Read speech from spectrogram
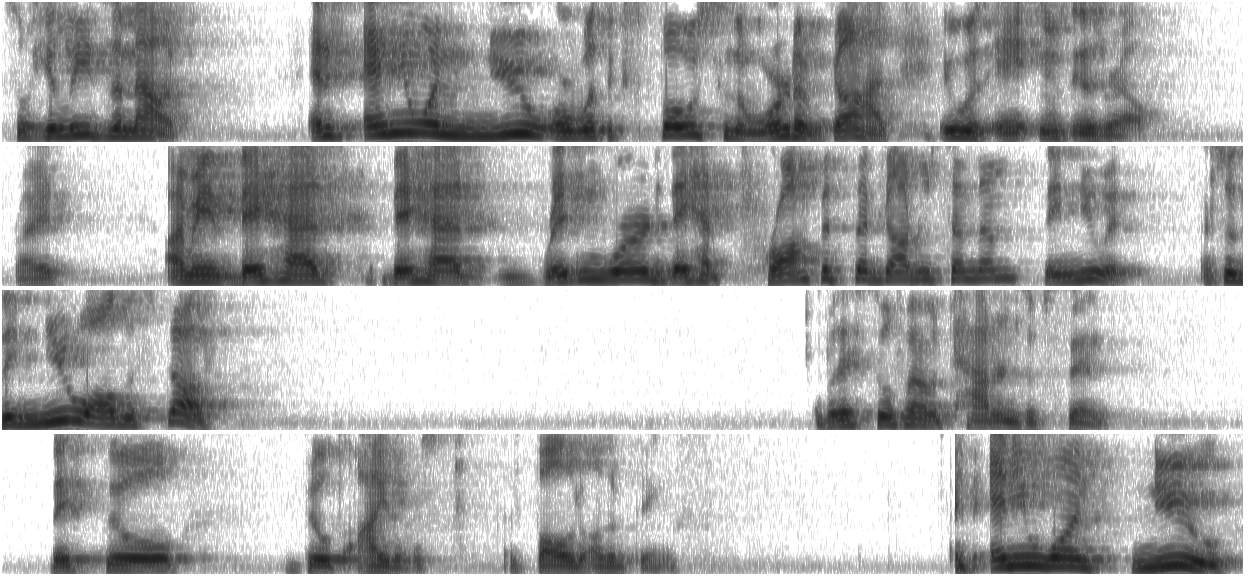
So he leads them out. And if anyone knew or was exposed to the word of God, it was, it was Israel, right? I mean, they had, they had written word, they had prophets that God would send them, they knew it. And so they knew all this stuff. But they still found the patterns of sin. They still built idols and followed other things. If anyone knew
